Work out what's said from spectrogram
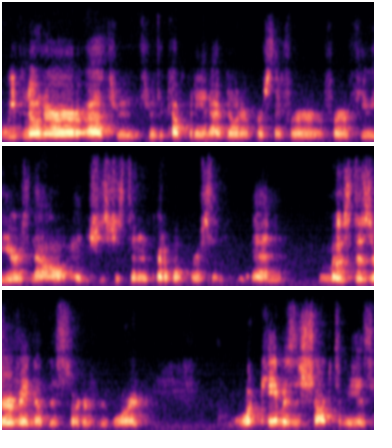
we've known her uh, through through the company, and I've known her personally for, for a few years now, and she's just an incredible person and most deserving of this sort of reward. What came as a shock to me is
